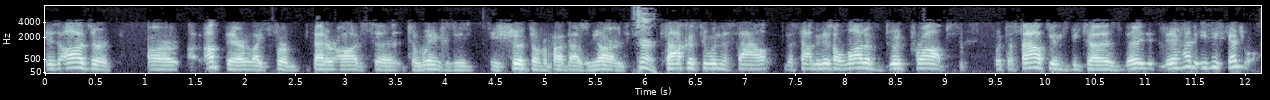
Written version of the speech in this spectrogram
his odds are are up there, like for better odds to to win because he he should throw for five thousand yards. Sure. Falcons to win the South. The South. I mean, there's a lot of good props with the Falcons because they they have an easy schedule.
